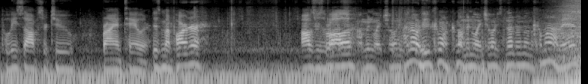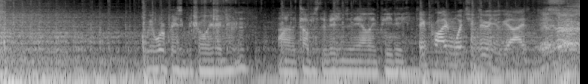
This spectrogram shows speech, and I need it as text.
Police Officer 2, Brian Taylor. This is my partner, Officer Zavala. I'm in my chonies. I know, dude. Come on, come on. I'm in my chonies. No, no, no, no. Come on, man. We work basic patrol here at Newton, one of the toughest divisions in the LAPD. Take pride in what you do, you guys. Yes, sir.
